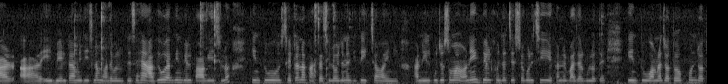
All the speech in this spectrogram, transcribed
আর আর এই বেলটা আমি দিয়েছিলাম মহাদেবের উদ্দেশ্যে। হ্যাঁ আগেও একদিন বেল পাওয়া গিয়েছিল, কিন্তু সেটা না কাঁচা ছিল, ওই জন্য দিতে ইচ্ছা হয়নি। আর নীল পুজোর সময় অনেক বেল খোঁজার চেষ্টা করেছি এখানের বাজারগুলোতে, কিন্তু আমরা যতক্ষণ যত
